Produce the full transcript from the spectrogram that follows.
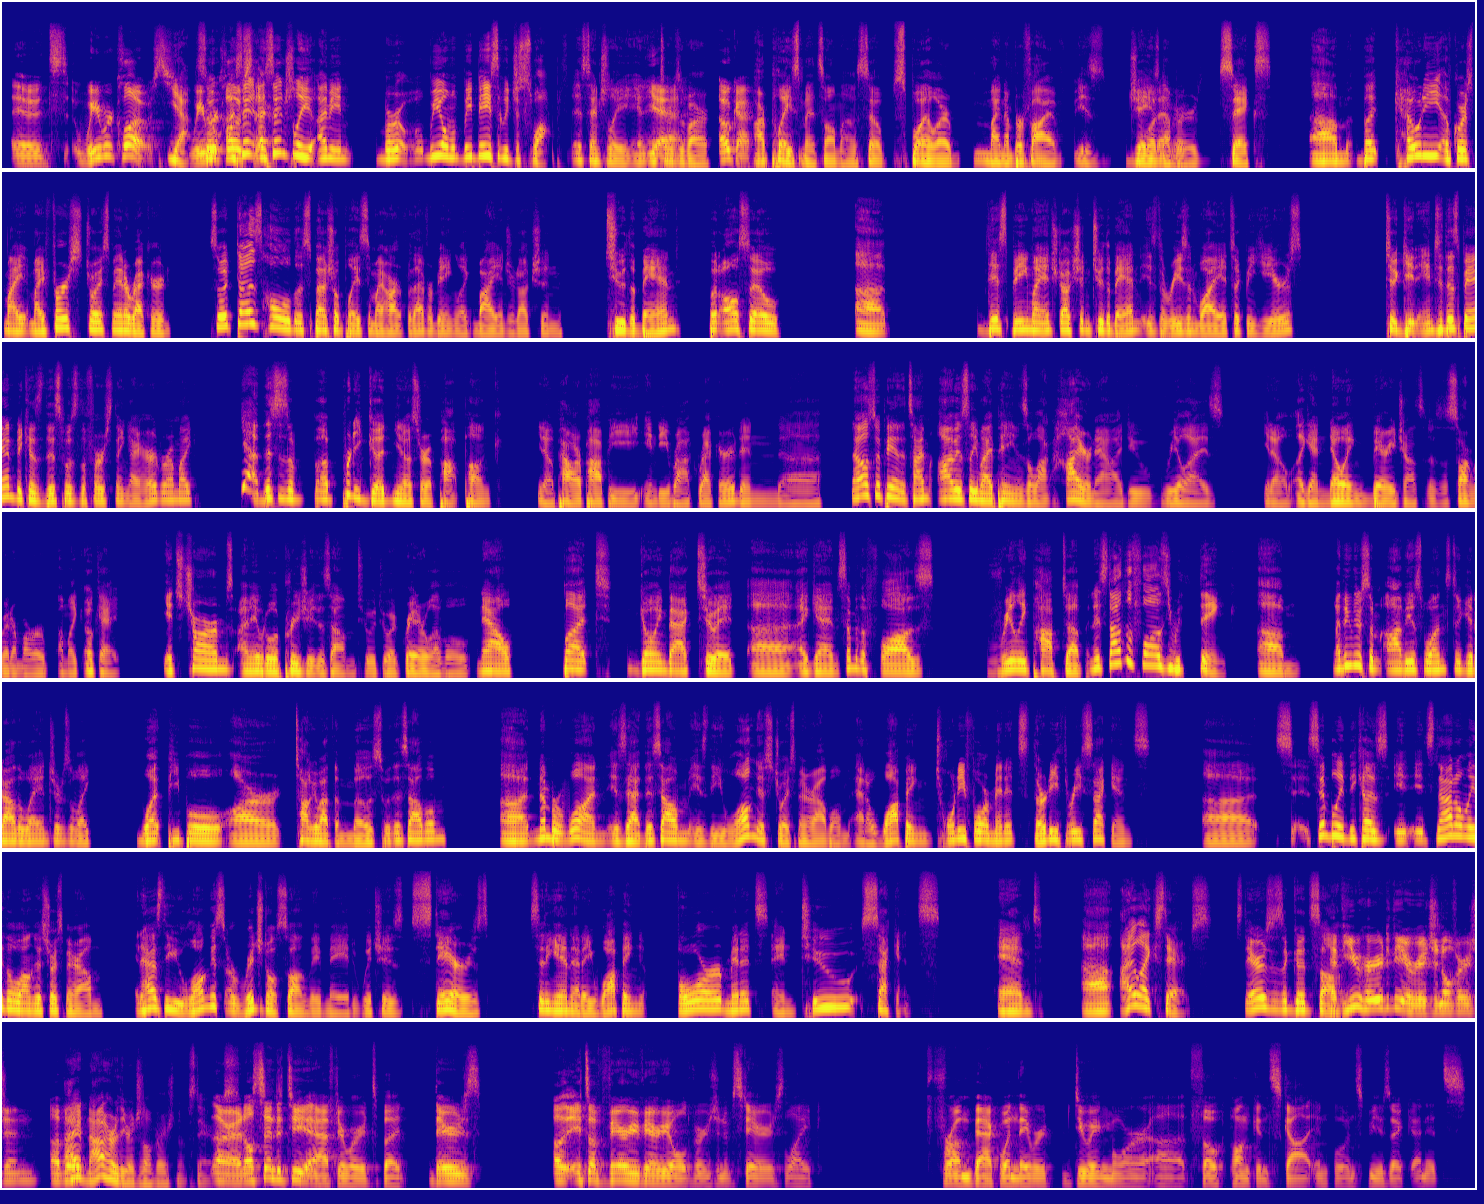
it's we were close. Yeah, we so were close. essentially, I mean, we're, we we basically just swapped essentially in, yeah. in, terms of our okay our placements almost. So spoiler, my number five is Jay's Whatever. number six. Um, but Cody, of course, my my first Joyce Manor record, so it does hold a special place in my heart for that for being like my introduction to the band. But also, uh, this being my introduction to the band is the reason why it took me years to get into this band because this was the first thing I heard where I'm like, yeah, this is a, a pretty good, you know, sort of pop punk, you know, power poppy indie rock record. And uh, that also opinion at the time. Obviously, my opinion is a lot higher now. I do realize you know, again, knowing Barry Johnson as a songwriter more, I'm like, okay, it's charms. I'm able to appreciate this album to to a greater level now. But going back to it, uh, again, some of the flaws really popped up, and it's not the flaws you would think. Um, I think there's some obvious ones to get out of the way in terms of like what people are talking about the most with this album. Uh, number one is that this album is the longest Joyce Manor album at a whopping 24 minutes 33 seconds uh, s- simply because it, it's not only the longest Joyce Manor album, it has the longest original song they've made, which is Stairs, sitting in at a whopping four minutes and two seconds. And uh, I like Stairs. Stairs is a good song. Have you heard the original version of it? I have not heard the original version of Stairs. All right, I'll send it to you afterwards, but there's oh, it's a very very old version of Stairs like from back when they were doing more uh, folk punk and ska influenced music, and it's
